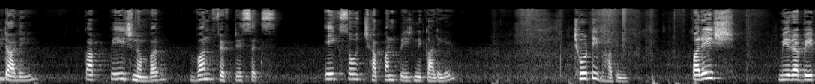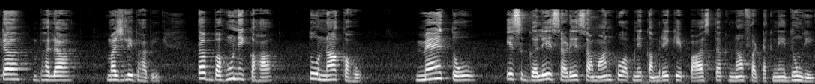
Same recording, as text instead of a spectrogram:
डाली का पेज नंबर 156 एक सौ छप्पन पेज निकालिए। छोटी भाभी, परेश, मेरा बेटा, भला मजली भाभी, तब बहू ने कहा तो ना कहो, मैं तो इस गले सड़े सामान को अपने कमरे के पास तक न फटकने दूँगी।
